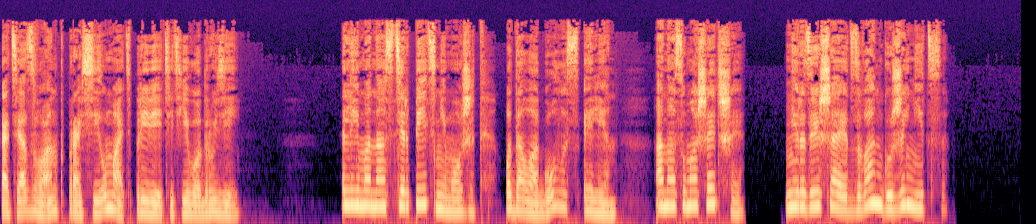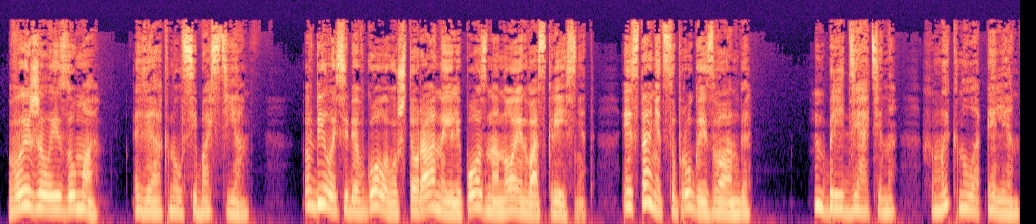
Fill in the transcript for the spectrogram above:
хотя Званг просил мать приветить его друзей. «Лима нас терпеть не может», — подала голос Элен. «Она сумасшедшая, не разрешает Звангу жениться». «Выжила из ума», — вякнул Себастьян. Вбила себе в голову, что рано или поздно Ноин воскреснет и станет супругой Званга. «Бредятина», — хмыкнула Элен.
